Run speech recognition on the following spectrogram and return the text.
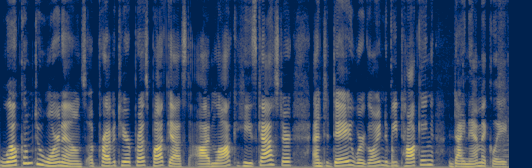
Welcome to War Nouns, a Privateer Press podcast. I'm Locke, he's Caster, and today we're going to be talking dynamically.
